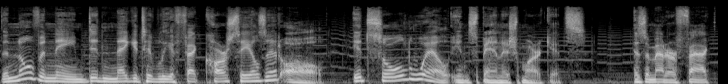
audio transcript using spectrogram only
The Nova name didn't negatively affect car sales at all. It sold well in Spanish markets. As a matter of fact,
